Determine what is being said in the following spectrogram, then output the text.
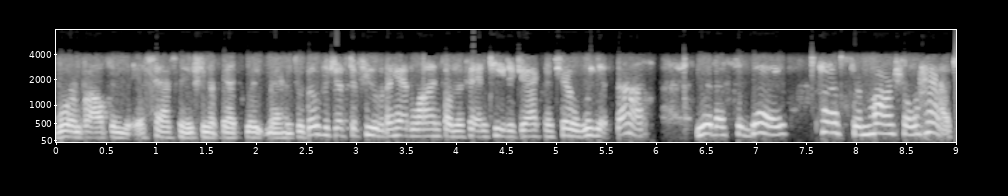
were involved in the assassination of that great man. So those are just a few of the headlines on the Santita Jackson show. We have got with us today Pastor Marshall Hatch,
